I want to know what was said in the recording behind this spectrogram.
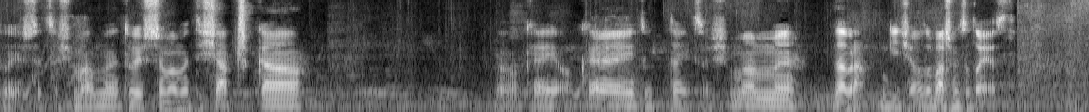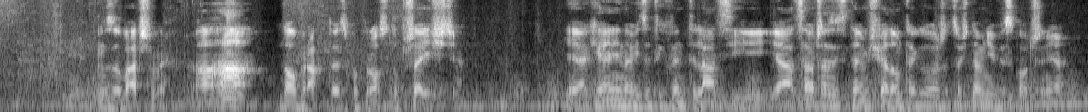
Tu jeszcze coś mamy, tu jeszcze mamy tysiaczka. Okej, okej, tutaj coś mamy. Dobra, Gicio, zobaczmy co to jest. Zobaczmy. Aha! Dobra, to jest po prostu przejście. Jak ja nienawidzę tych wentylacji, ja cały czas jestem świadom tego, że coś na mnie wyskoczy, nie?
